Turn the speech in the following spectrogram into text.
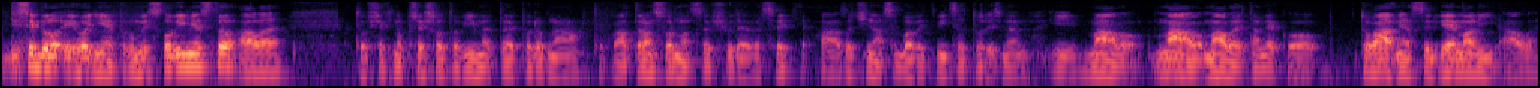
Kdysi bylo i hodně průmyslový město, ale to všechno přešlo, to víme, to je podobná taková transformace všude ve světě a začíná se bavit více turismem. I málo, málo, málo je tam jako továrny asi dvě malý, ale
